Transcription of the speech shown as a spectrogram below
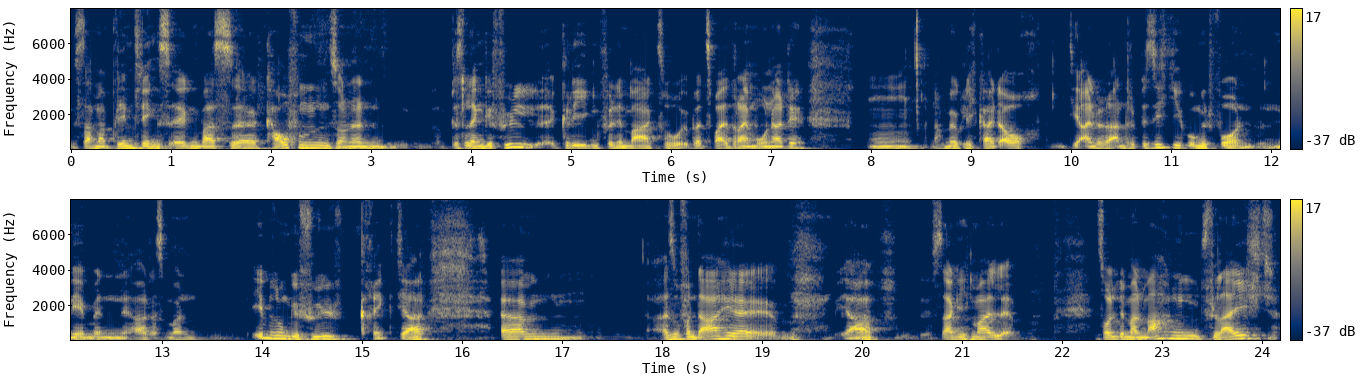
sag mal, blindlings irgendwas äh, kaufen, sondern ein bisschen ein Gefühl kriegen für den Markt, so über zwei, drei Monate. Mh, hm, nach Möglichkeit auch die eine oder andere Besichtigung vornehmen, ja, dass man eben so ein Gefühl kriegt, ja. Ähm, also von daher, ja, sage ich mal, sollte man machen, vielleicht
